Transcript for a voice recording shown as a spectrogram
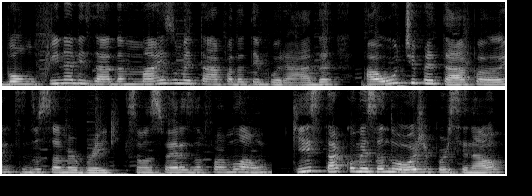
Bom, finalizada mais uma etapa da temporada, a última etapa antes do Summer Break, que são as férias da Fórmula 1, que está começando hoje, por sinal.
